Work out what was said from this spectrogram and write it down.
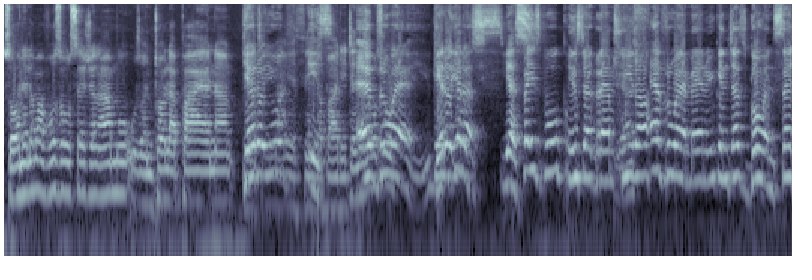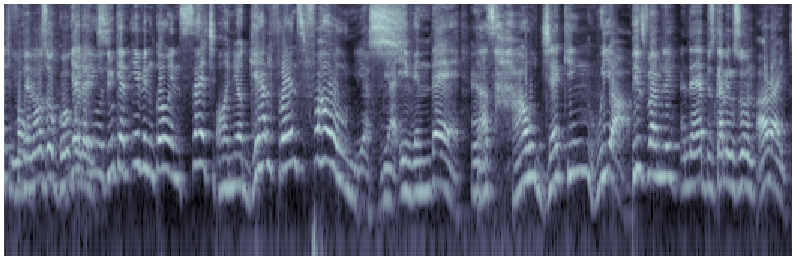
so onele mavuso usearche ngamo uzondithola phayana Ghetto Youth is about it. And then also- everywhere. You can Ghetto get Youth, us. yes. Facebook, Instagram, Twitter, everywhere, man. You can just go and search You for. can also Google Ghetto it. Youth. You can even go and search on your girlfriend's phone. Yes. we are even there. And- That's how jacking we are. Peace, family. and the app is coming soon All right.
